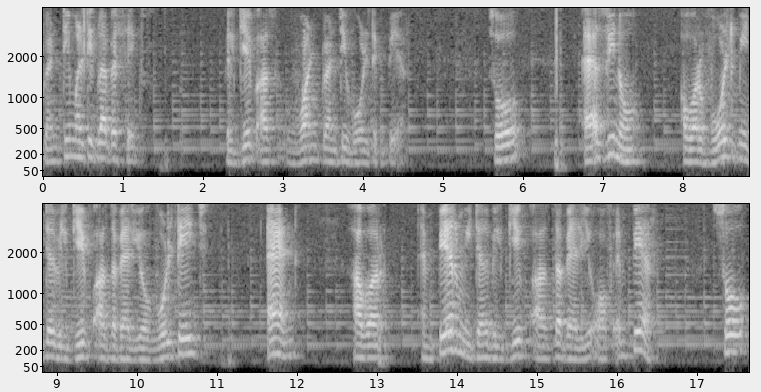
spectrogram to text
20 multiplied by 6 will give us 120 volt ampere. So as we know our voltmeter will give us the value of voltage and our ampere meter will give us the value of ampere. So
